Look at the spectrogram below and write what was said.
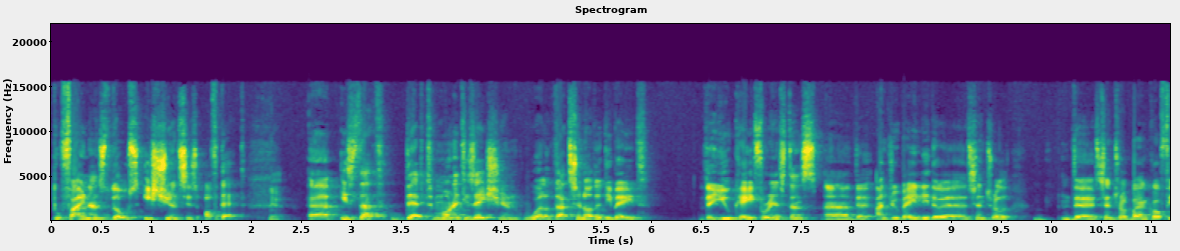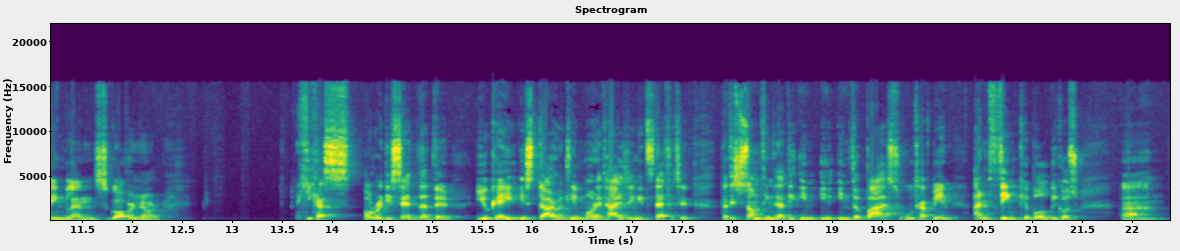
to finance those issuances of debt. Yeah. uh, is that debt monetization? Well that's another debate the UK, for instance, uh, the Andrew Bailey, the central the central Bank of England's governor, he has already said that the UK is directly monetizing its deficit. That is something that in, in, in the past would have been unthinkable because um,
